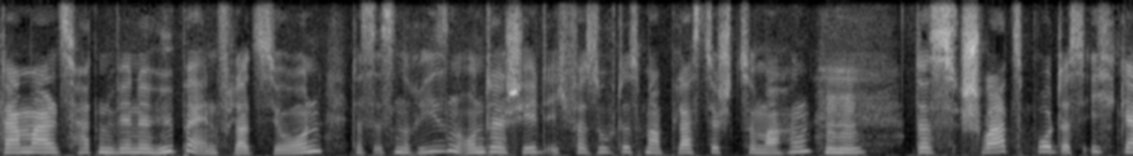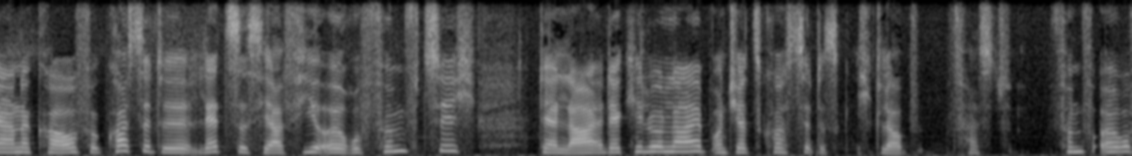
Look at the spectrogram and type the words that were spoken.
Damals hatten wir eine Hyperinflation. Das ist ein Riesenunterschied. Ich versuche das mal plastisch zu machen. Mhm. Das Schwarzbrot, das ich gerne kaufe, kostete letztes Jahr 4,50 Euro der, der Kiloleib und jetzt kostet es, ich glaube, fast 5,50 Euro.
